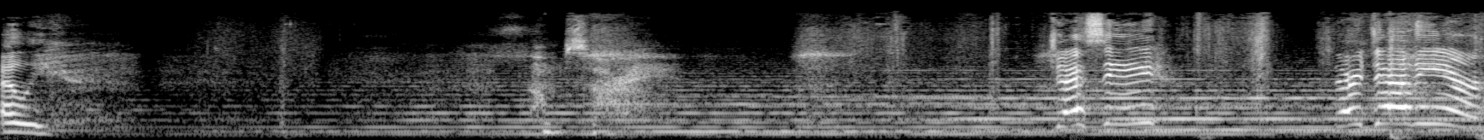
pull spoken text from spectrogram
Ellie. I'm sorry. Jesse! They're down here!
